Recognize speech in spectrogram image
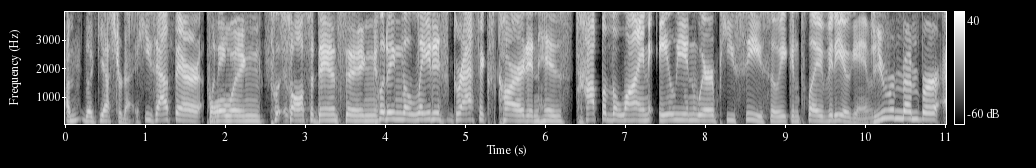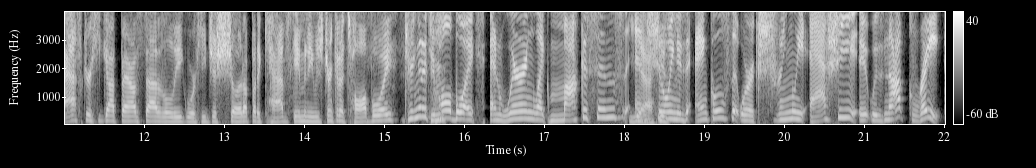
um, like yesterday. He's out there putting, Bowling, put- salsa dancing. putting the latest graphics card in his top of the line Alienware PC so he can play video games. Do you remember after he got bounced out of the league where he just showed up at a Cavs game and he was drinking a tall boy? drinking a Do you tall boy and wearing like moccasins Yeah, and showing his ankles that were extremely ashy? It was not great.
